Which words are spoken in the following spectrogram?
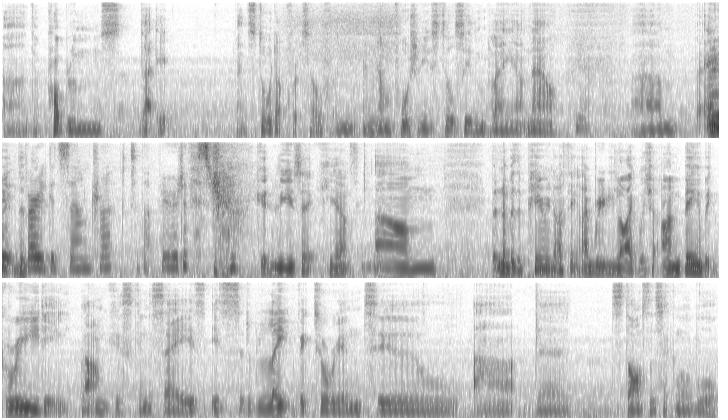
uh, the problems that it had stored up for itself, and, and unfortunately, you still see them playing out now. Yeah. Um, but Very, the very good soundtrack to that period of history. good music, yeah. Um, but no, but the period I think I really like, which I'm being a bit greedy, but I'm just going to say is is sort of late Victorian till uh, the start of the Second World War,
